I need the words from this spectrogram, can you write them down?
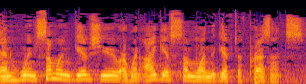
And when someone gives you, or when I give someone the gift of presence,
